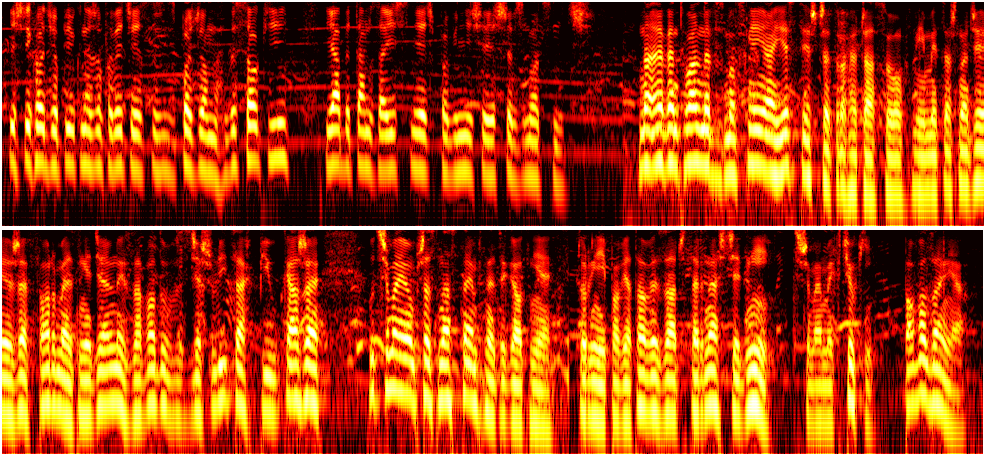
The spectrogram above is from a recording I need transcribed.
jeśli chodzi o piłkę nożną powiecie jest poziom wysoki i aby tam zaistnieć powinni się jeszcze wzmocnić. Na ewentualne wzmocnienia jest jeszcze trochę czasu. Miejmy też nadzieję, że formę z niedzielnych zawodów w Zdzieszulicach piłkarze utrzymają przez następne tygodnie. Turniej powiatowy za 14 dni. Trzymamy kciuki. Powodzenia!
